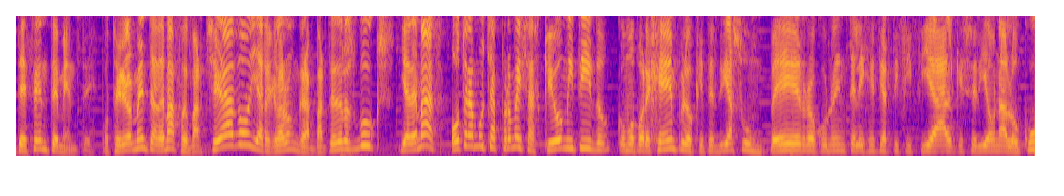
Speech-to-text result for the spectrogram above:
decentemente. Posteriormente, además, fue parcheado y arreglaron gran parte de los bugs. Y además, otras muchas promesas que he omitido, como por ejemplo que tendrías un perro con una inteligencia artificial que sería una locura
